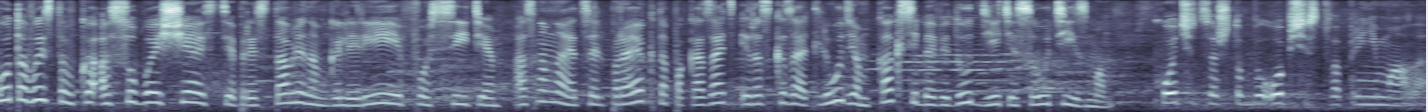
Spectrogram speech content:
Фотовыставка «Особое счастье» представлена в галерее «Фос-Сити». Основная цель проекта – показать и рассказать людям, как себя ведут дети с аутизмом. Хочется, чтобы общество принимало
